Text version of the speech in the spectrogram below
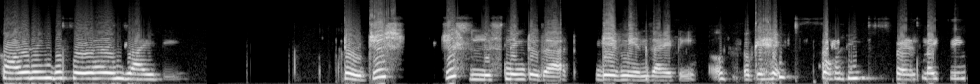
cowering before your anxiety. Dude, just just listening to that gave me anxiety. Okay, Okay. sorry. Felt like saying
